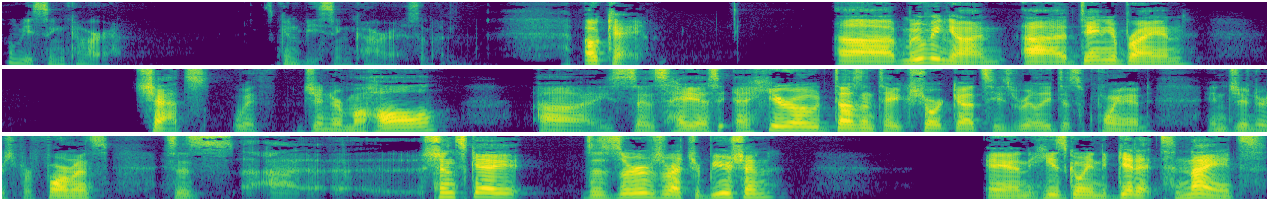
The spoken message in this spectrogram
It'll be Sin Cara. It's going to be Sin Cara, isn't it? Okay. Uh, moving on. Uh, Daniel Bryan chats with Jinder Mahal. Uh, he says, "Hey, a, a hero doesn't take shortcuts. He's really disappointed in Jinder's performance." He says, uh, "Shinsuke deserves retribution, and he's going to get it tonight."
